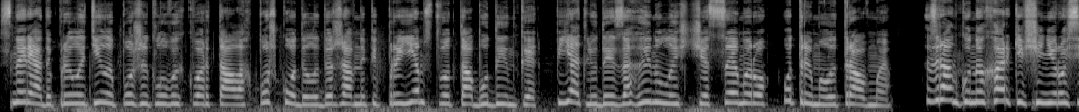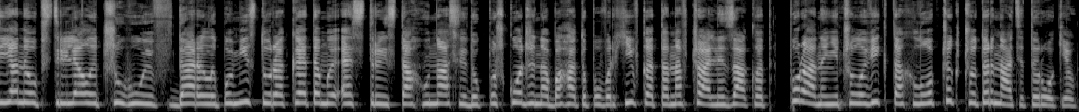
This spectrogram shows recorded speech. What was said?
Снаряди прилетіли по житлових кварталах, пошкодили державне підприємство та будинки. П'ять людей загинули, ще семеро отримали травми. Зранку на Харківщині росіяни обстріляли Чугуїв, вдарили по місту ракетами С-300. Унаслідок пошкоджена багатоповерхівка та навчальний заклад. Поранені чоловік та хлопчик 14 років.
